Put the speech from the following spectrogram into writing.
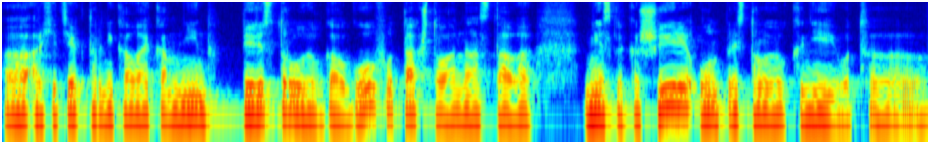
Э, архитектор Николай Камнин перестроил Голгофу так, что она стала несколько шире. Он пристроил к ней вот э,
